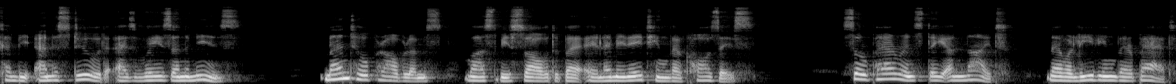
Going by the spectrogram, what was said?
can be understood as ways and means. Mental problems must be solved by eliminating their causes. So parents day and night, never leaving their bed.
